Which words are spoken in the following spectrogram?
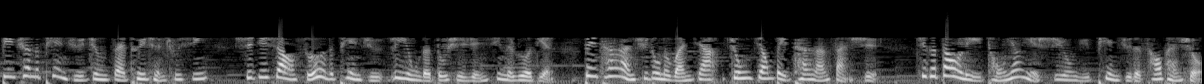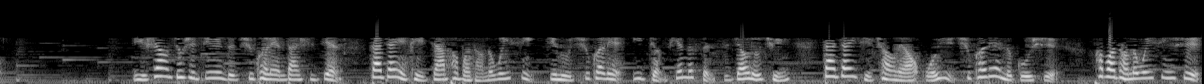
币圈的骗局正在推陈出新。实际上，所有的骗局利用的都是人性的弱点，被贪婪驱动的玩家终将被贪婪反噬。这个道理同样也适用于骗局的操盘手。以上就是今日的区块链大事件，大家也可以加泡泡糖的微信，进入区块链一整天的粉丝交流群，大家一起畅聊我与区块链的故事。泡泡糖的微信是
